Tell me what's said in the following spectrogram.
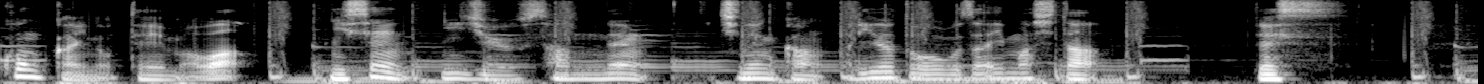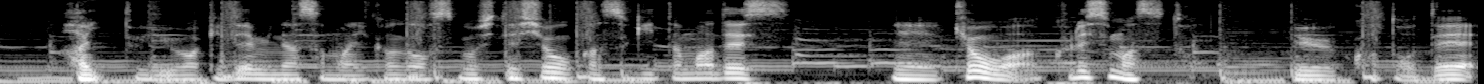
今回のテーマは2023年1年間ありがとうございました。です。はいというわけで皆様いかがお過ごしでしょうか？杉玉です、えー今日はクリスマスということで、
